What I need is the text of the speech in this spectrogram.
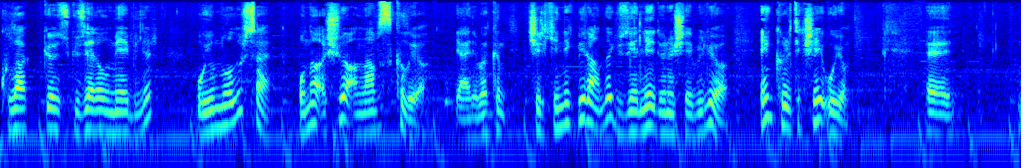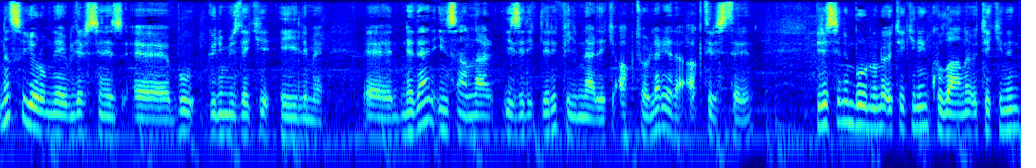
kulak, göz güzel olmayabilir. Uyumlu olursa onu aşıyor, anlamsız kılıyor. Yani bakın çirkinlik bir anda güzelliğe dönüşebiliyor. En kritik şey uyum. E, nasıl yorumlayabilirsiniz e, bu günümüzdeki eğilimi? E, neden insanlar izledikleri filmlerdeki aktörler ya da aktrislerin birisinin burnunu, ötekinin kulağını, ötekinin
